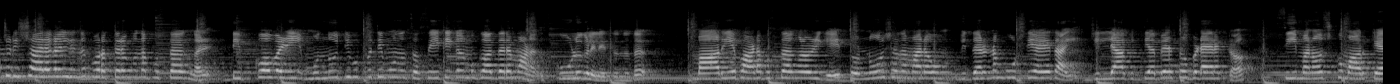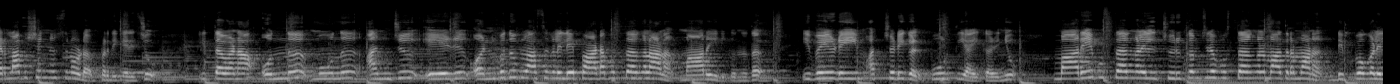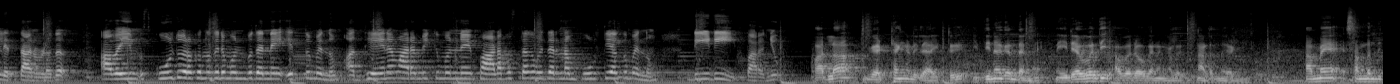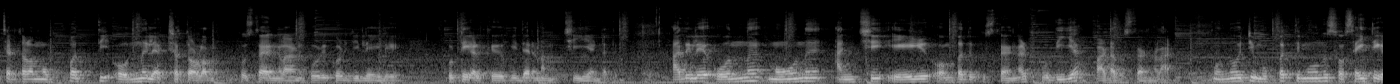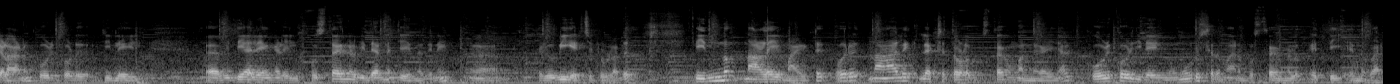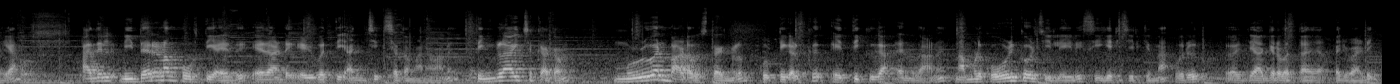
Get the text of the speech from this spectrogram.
അച്ചടിശാലകളിൽ നിന്ന് പുറത്തിറങ്ങുന്ന പുസ്തകങ്ങൾ ഡിപ്പോ വഴി മുന്നൂറ്റി മുപ്പത്തിമൂന്ന് സൊസൈറ്റികൾ മുഖാന്തരമാണ് സ്കൂളുകളിൽ എത്തുന്നത്. മാറിയ പാഠപുസ്തകങ്ങൾ ഒഴികെ തൊണ്ണൂറ് ശതമാനവും വിതരണം പൂർത്തിയായതായി ജില്ലാ വിദ്യാഭ്യാസ ഉപഡയറക്ടർ സി മനോജ് കുമാർ കേരള വിഷൻ ന്യൂസിനോട് പ്രതികരിച്ചു. ഇത്തവണ ഒന്ന് മൂന്ന് അഞ്ച് ഏഴ് ഒൻപത് ക്ലാസ്സുകളിലെ പാഠപുസ്തകങ്ങളാണ് മാറിയിരിക്കുന്നത്. ഇവയുടെയും അച്ചടികൾ പൂർത്തിയായി കഴിഞ്ഞു. മാറിയ പുസ്തകങ്ങളിൽ ചുരുക്കം ചില പുസ്തകങ്ങൾ മാത്രമാണ് ഡിപ്പോകളിൽ എത്താനുള്ളത് അവയും സ്കൂൾ തുറക്കുന്നതിന് മുൻപ് തന്നെ എത്തുമെന്നും അധ്യയനം ആരംഭിക്കും മുന്നേ പാഠപുസ്തക വിതരണം പൂർത്തിയാക്കുമെന്നും ഡി ഡി പറഞ്ഞു. പല ഘട്ടങ്ങളിലായിട്ട് ഇതിനകം തന്നെ നിരവധി അവലോകനങ്ങൾ നടന്നു കഴിഞ്ഞു. നമ്മെ സംബന്ധിച്ചിടത്തോളം മുപ്പത്തി ഒന്ന് ലക്ഷത്തോളം പുസ്തകങ്ങളാണ് കോഴിക്കോട് ജില്ലയിൽ കുട്ടികൾക്ക് വിതരണം ചെയ്യേണ്ടത്. അതിൽ ഒന്ന് മൂന്ന് അഞ്ച് ഏഴ് ഒമ്പത് പുസ്തകങ്ങൾ പുതിയ പാഠപുസ്തകങ്ങളാണ്. മുന്നൂറ്റി മുപ്പത്തി മൂന്ന് സൊസൈറ്റികളാണ് കോഴിക്കോട് ജില്ലയിൽ വിദ്യാലയങ്ങളിൽ പുസ്തകങ്ങൾ വിതരണം ചെയ്യുന്നതിന് രൂപീകരിച്ചിട്ടുള്ളത്. ഇന്നും നാളെയുമായിട്ട് ഒരു നാല് ലക്ഷത്തോളം പുസ്തകം വന്നു കഴിഞ്ഞാൽ കോഴിക്കോട് ജില്ലയിൽ നൂറ് ശതമാനം പുസ്തകങ്ങളും എത്തി എന്ന് പറയാം. അതിൽ വിതരണം പൂർത്തിയായത് ഏതാണ്ട് എഴുപത്തി അഞ്ച് ശതമാനമാണ്. തിങ്കളാഴ്ചക്കകം മുഴുവൻ പാഠപുസ്തകങ്ങളും കുട്ടികൾക്ക് എത്തിക്കുക എന്നതാണ് നമ്മൾ കോഴിക്കോട് ജില്ലയിൽ സ്വീകരിച്ചിരിക്കുന്ന ഒരു ജാഗ്രവത്തായ പരിപാടി.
